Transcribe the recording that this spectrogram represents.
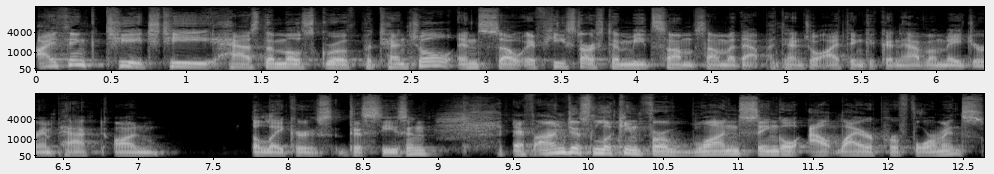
I think THT has the most growth potential, and so if he starts to meet some some of that potential, I think it can have a major impact on the Lakers this season. If I'm just looking for one single outlier performance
